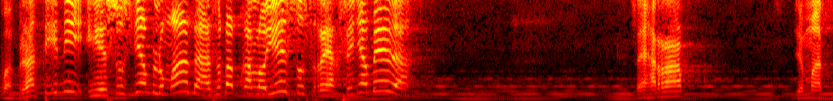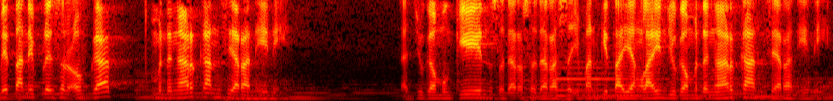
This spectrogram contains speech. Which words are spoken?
Wah berarti ini Yesusnya belum ada. Sebab kalau Yesus reaksinya beda. Saya harap jemaat Bethany Pleasure of God mendengarkan siaran ini. Dan juga mungkin saudara-saudara seiman kita yang lain juga mendengarkan siaran ini.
